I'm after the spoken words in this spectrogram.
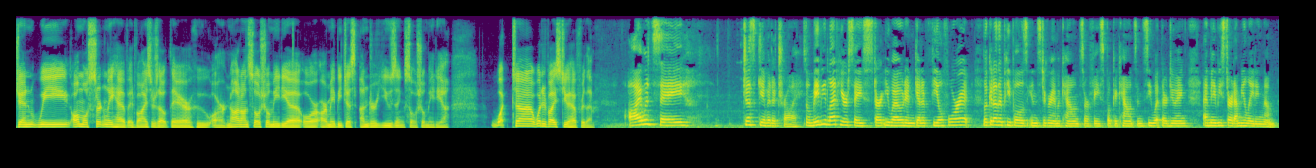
Jen, we almost certainly have advisors out there who are not on social media or are maybe just underusing social media. What uh, what advice do you have for them? I would say just give it a try. So maybe let hearsay start you out and get a feel for it. Look at other people's Instagram accounts or Facebook accounts and see what they're doing and maybe start emulating them.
